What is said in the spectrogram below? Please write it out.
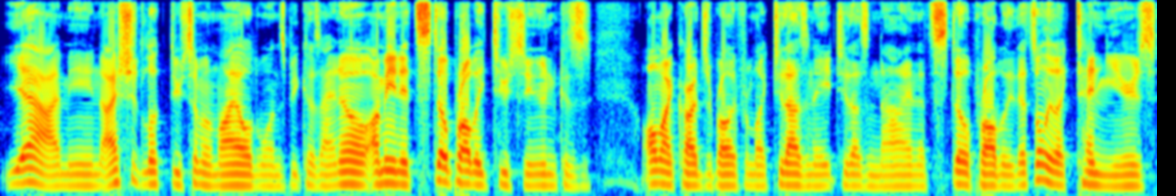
yeah, I mean, I should look through some of my old ones because I know, I mean, it's still probably too soon cuz all my cards are probably from like 2008, 2009. That's still probably that's only like 10 years.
